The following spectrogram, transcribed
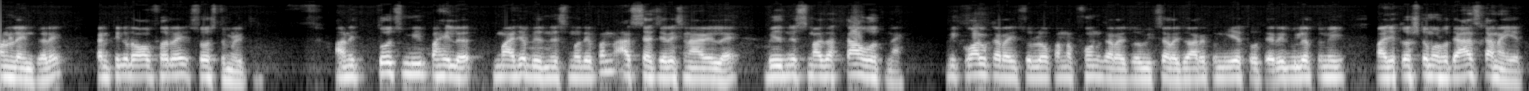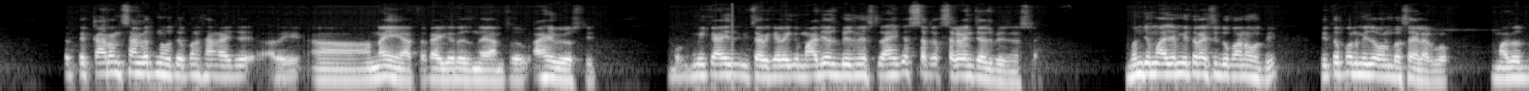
ऑनलाईनकडे कारण तिकडे ऑफर आहे स्वस्त मिळते. आणि तोच मी पाहिलं माझ्या बिझनेसमध्ये पण आज सॅच्युरेशन आलेलं आहे. बिझनेस माझा का होत नाही? मी कॉल करायचो लोकांना फोन करायचो विचारायचो अरे तुम्ही येत होते. रेग्युलर तुम्ही माझे कस्टमर होते. आज का नाही येत? तर ते कारण सांगत नव्हते पण सांगायचे अरे नाही आता काही गरज नाही आमचं आहे व्यवस्थित. मग मी काय विचार केला की माझ्याच बिझनेसला आहे का सग सगळ्यांच्याच बिझनेसला आहे? म्हणजे माझ्या मित्राची दुकानं होती तिथं पण मी जाऊन बसायला लागलो. माझं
